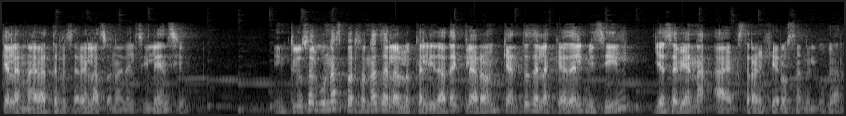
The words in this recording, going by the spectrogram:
que la nave aterrizara en la zona del silencio. Incluso algunas personas de la localidad declararon que antes de la caída del misil ya se veían a, a extranjeros en el lugar.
